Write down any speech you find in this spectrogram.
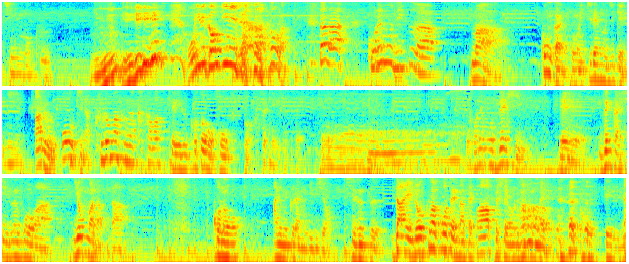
沈黙。うん？ええ？アニメ関係ねえじゃん」そうなんです。ただこれも実はまあ今回のこの一連の事件にある大きな黒幕が関わっていることを彷彿とさせているので。それもぜひ、えー前回シーズン4は4話だったこのアニメクライムディビジョンシーズン2第6話構成になってパワーアップしておりますので。凝ってるね。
